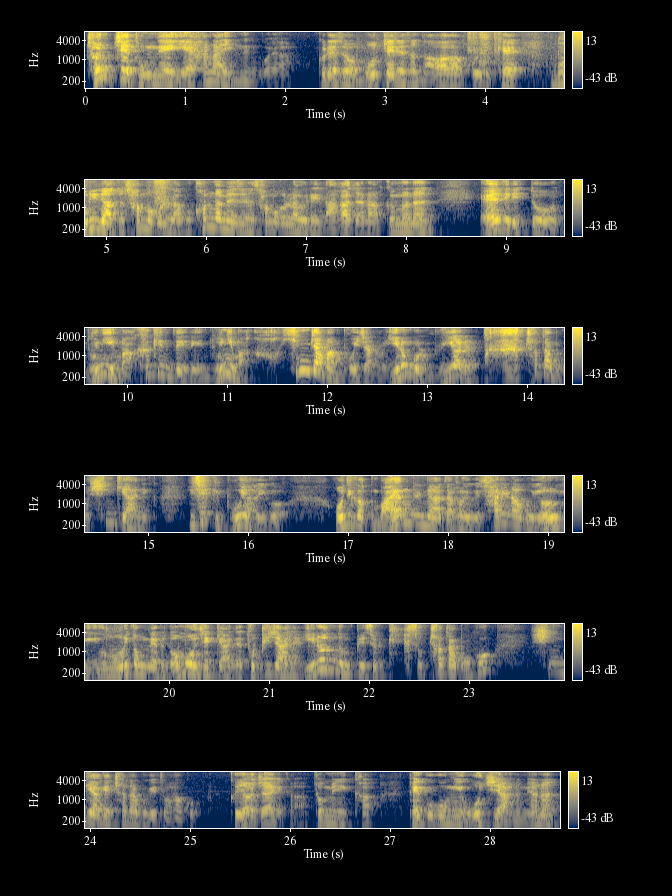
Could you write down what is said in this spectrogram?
전체 동네에 얘 하나 있는 거야. 그래서 모텔에서 나와갖고 이렇게 물이라도 사 먹으려고 컵라면을 사 먹으려고 이렇게 나가잖아. 그러면은 애들이 또 눈이 막 흑인들이 눈이 막 흰자만 보이잖아. 막 이런 걸 위아래로 다 쳐다보고 신기하니까 이 새끼 뭐야 이거 어디 갖고 마약 밀매하다가 여기 살인하고 여기 우리 동네로 넘어온 새끼 아니야 도피지 아니야 이런 눈빛으로 계속 쳐다보고 신기하게 쳐다보기도 하고 그 여자애가 도미니카 배구공이 오지 않으면은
